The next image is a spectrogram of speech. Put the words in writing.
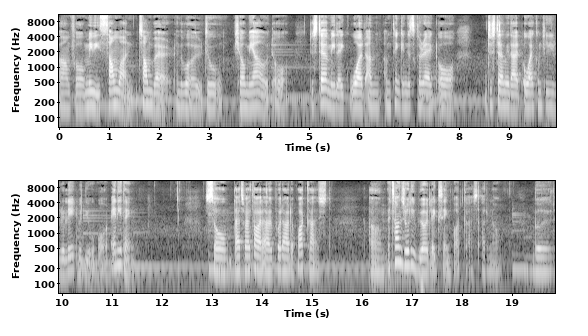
um, for maybe someone somewhere in the world to hear me out or just tell me like what I'm I'm thinking is correct or just tell me that oh I completely relate with you or anything. So that's why I thought I'll put out a podcast. Um, it sounds really weird like saying podcast. I don't know, but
